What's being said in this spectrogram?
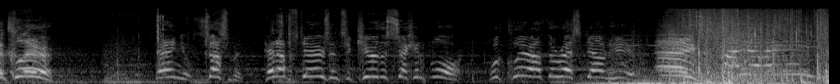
Area clear! Daniel, Zussman, head upstairs and secure the second floor. We'll clear out the rest down here. Hey!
